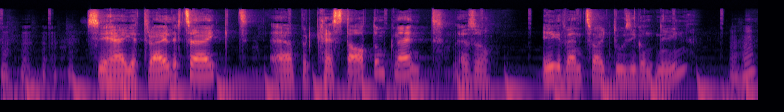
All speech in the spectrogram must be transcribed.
Sie haben einen Trailer gezeigt, aber kein Datum genannt. Also irgendwann 2009. Mhm.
